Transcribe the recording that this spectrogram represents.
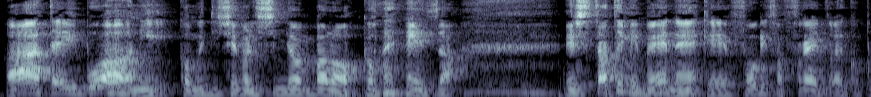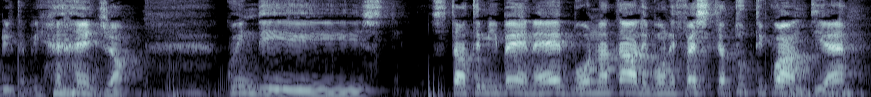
Fate i buoni, come diceva il signor Balocco, eh già. E statemi bene, eh, che fuori fa freddo, eh, copritevi, eh già. Quindi st- statemi bene, eh? Buon Natale, buone feste a tutti quanti, eh?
